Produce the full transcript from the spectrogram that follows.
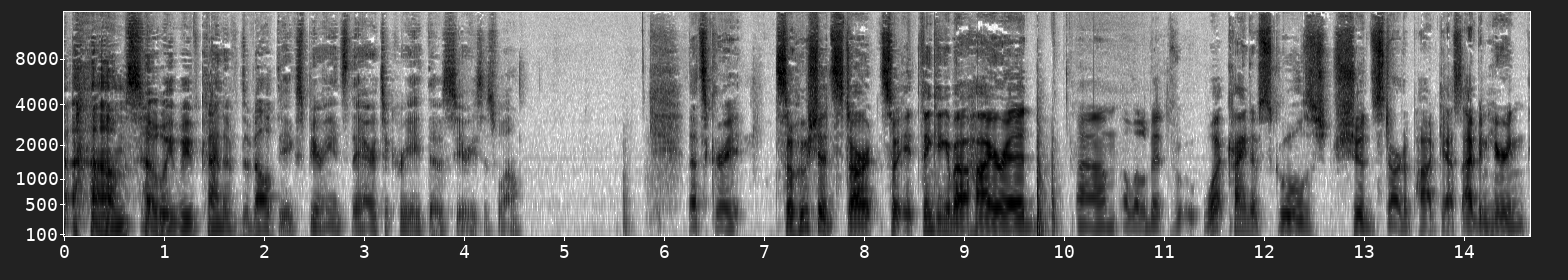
um, so we, we've kind of developed the experience there to create those series as well. That's great. So who should start? So it, thinking about higher ed um, a little bit, what kind of schools should start a podcast? I've been hearing,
